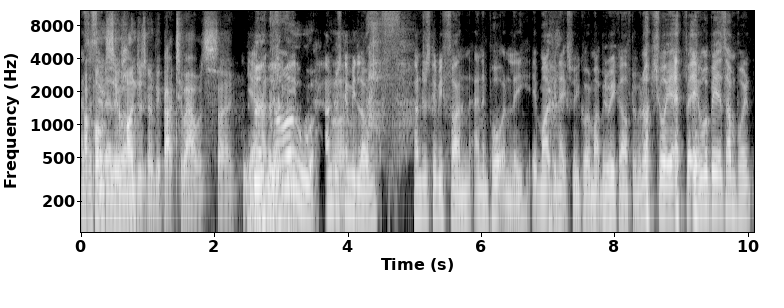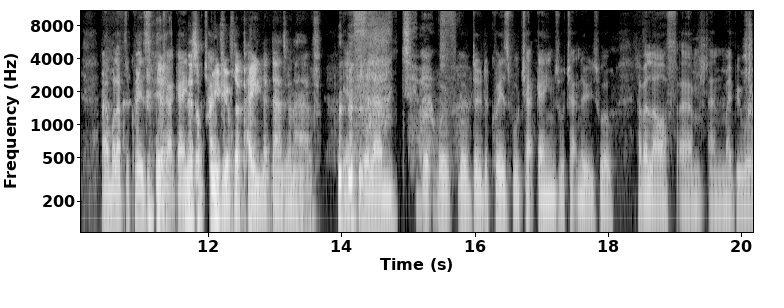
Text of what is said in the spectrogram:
As I, said promise you, 100 is going to be about two hours. So Yeah, 100's gonna No, 100's gonna be long. 100's gonna be fun, and importantly, it might be next week or it might be the week after. We're not sure yet, but it will be at some point. And we'll have the quiz, we'll Yeah, chat and games. there's a we'll chat- preview of the pain that Dan's going to have. yeah, we'll um we'll, we'll, we'll do the quiz, we'll chat games, we'll chat news, we'll have a laugh, um, and maybe we'll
